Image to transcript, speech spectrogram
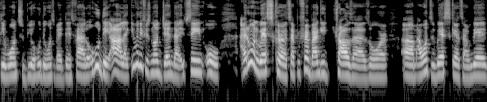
they want to be or who they want to be identified or who they are. Like even if it's not gender, it's saying, Oh, I don't want to wear skirts, I prefer baggy trousers or um I want to wear skirts and wear,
